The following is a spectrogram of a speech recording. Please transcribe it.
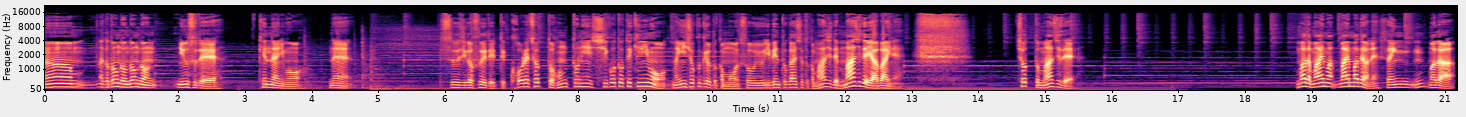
うーん、なんかどんどんどんどんニュースで、県内にもね、数字が増えていって、これちょっと本当に仕事的にも、まあ、飲食業とかもそういうイベント会社とかマジでマジでやばいね。ちょっとマジで、まだ前ま前まではね、先まだ、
